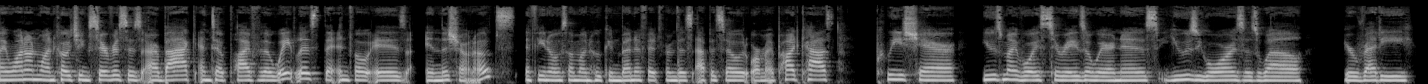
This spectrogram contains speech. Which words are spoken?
My one on one coaching services are back, and to apply for the waitlist, the info is in the show notes. If you know someone who can benefit from this episode or my podcast, please share. Use my voice to raise awareness. Use yours as well. You're ready.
